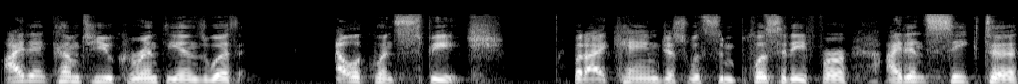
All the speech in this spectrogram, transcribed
I didn't come to you, Corinthians, with eloquent speech, but I came just with simplicity for I didn't seek to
